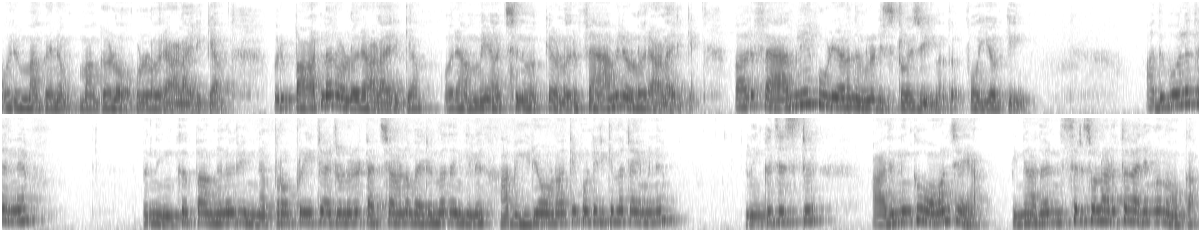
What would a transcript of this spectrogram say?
ഒരു മകനോ മകളോ ഉള്ള ഒരാളായിരിക്കാം. ഒരു പാർട്ട്ണർ ഉള്ള ഒരാളായിരിക്കാം. ഒരു അമ്മയും അച്ഛനും ഒക്കെ ഉള്ള ഒരു ഫാമിലി ഉള്ള ഒരാളായിരിക്കാം. അപ്പോൾ ആ ഒരു ഫാമിലിയെ കൂടിയാണ് നിങ്ങൾ ഡിസ്ട്രോയ് ചെയ്യുന്നത് ഫോർ ഗെയിം അതുപോലെ തന്നെ ഇപ്പം നിങ്ങൾക്ക് അങ്ങനെ ഒരു ഇന്നപ്രോപ്രിയേറ്റ് ആയിട്ടുള്ളൊരു ടച്ചാണ് വരുന്നതെങ്കിൽ ആ വീഡിയോ ഓൺ ആക്കിക്കൊണ്ടിരിക്കുന്ന ടൈമിന് നിങ്ങൾക്ക് ജസ്റ്റ് ആദ്യം നിങ്ങൾക്ക് ഓൺ ചെയ്യാം. പിന്നെ അതനുസരിച്ചുള്ള അടുത്ത കാര്യങ്ങൾ നോക്കാം.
